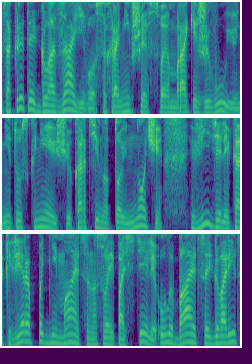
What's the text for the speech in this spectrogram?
Закрытые глаза его, сохранившие в своем мраке живую, не тускнеющую картину той ночи, видели, как Вера поднимается на своей постели, улыбается и говорит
